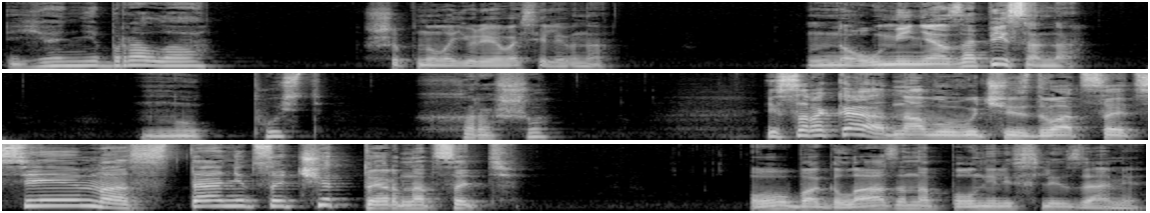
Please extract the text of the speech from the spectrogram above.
Я не брала, шепнула Юлия Васильевна. Но у меня записано. Ну, пусть. Хорошо. Из сорока одного вычесть двадцать семь, останется четырнадцать. Оба глаза наполнились слезами.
